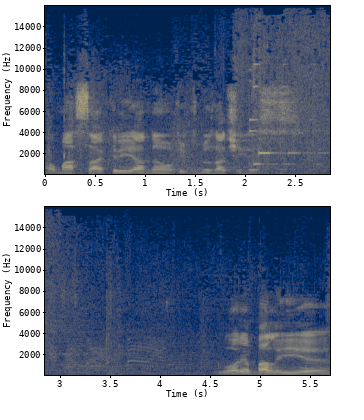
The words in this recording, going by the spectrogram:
Ao massacre anão aqui com os meus ratinhos. Glória Baleia.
